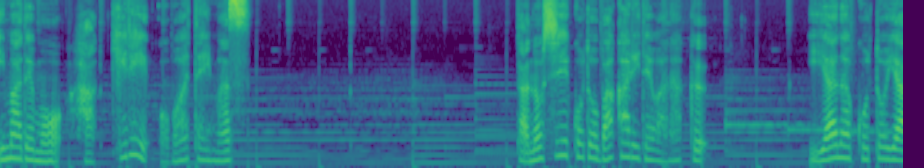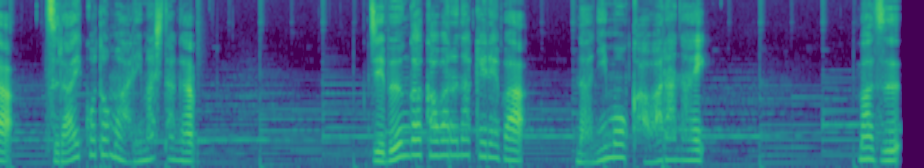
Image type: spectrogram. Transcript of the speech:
今でもはっきり覚えています。楽しいことばかりではなく嫌なことや辛いこともありましたが自分が変わらなければ何も変わらない。まず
